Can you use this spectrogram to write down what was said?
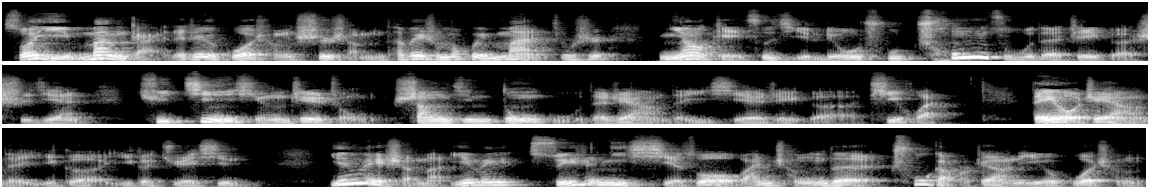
所以漫改的这个过程是什么？它为什么会慢？就是你要给自己留出充足的这个时间去进行这种伤筋动骨的这样的一些这个替换，得有这样的一个一个决心。因为什么？因为随着你写作完成的初稿这样的一个过程，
